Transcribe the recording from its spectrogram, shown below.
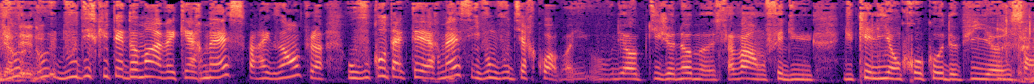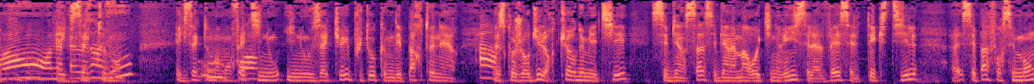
Mais vous, vous, vous discutez demain avec Hermès, par exemple, ou vous contactez Hermès, ils vont vous dire quoi? Ils vont vous dire, oh, petit jeune homme, ça va, on fait du, du Kelly en croco depuis euh, 100 ans. maintenant, on n'a pas besoin de vous. Exactement. Ou en fait, ils nous, ils nous accueillent plutôt comme des partenaires. Ah. Parce qu'aujourd'hui, leur cœur de métier, c'est bien ça, c'est bien la maroquinerie, c'est la veste, c'est le textile. Euh, c'est pas forcément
